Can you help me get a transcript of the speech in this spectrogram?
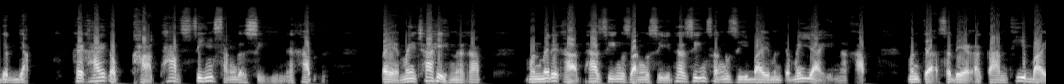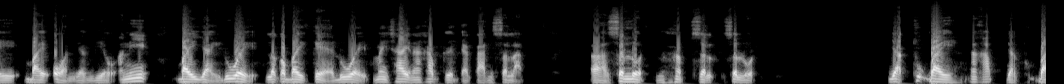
หยักหยักๆคล้าย ๆ กับขาดธาตุซิงค์สังกะสีนะครับ แต่ไม่ใช่นะครับ มันไม่ได้ขาดธาตุซิงค์สังกะสีถ้าซิงค์สังกะสีใบมันจะไม่ใหญ่นะครับ มันจะแสดงอาการที่ใบใบอ่อนอย่างเดียว อันนี้ใบใหญ่ด้วยแล้วก็ใบแก่ด้วยไม่ใช่นะครับ เกิดจากการสลัดอ่าสลดนะครับสสลดอยากทุกใบนะครับ อยากทุกใบ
